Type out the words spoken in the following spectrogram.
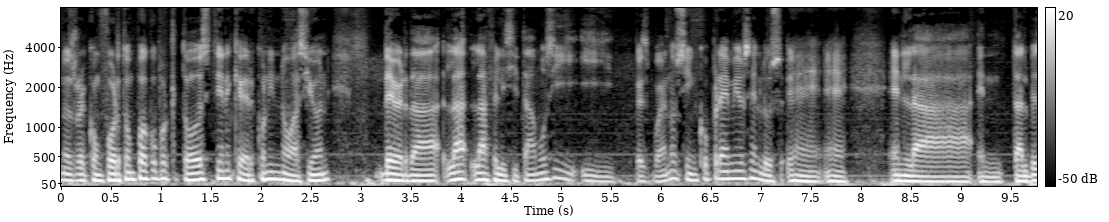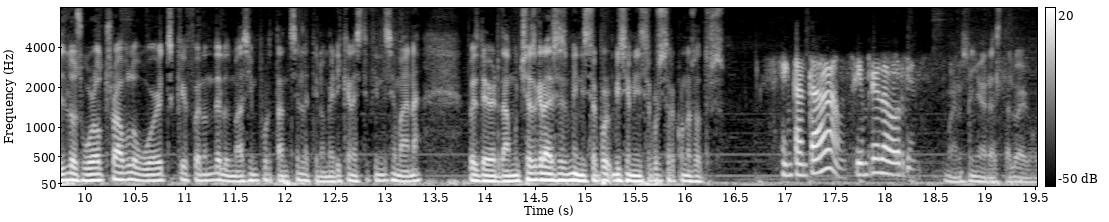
Nos reconforta un poco porque todo esto tiene que ver con innovación. De verdad, la, la felicitamos y, y, pues bueno, cinco premios en los, eh, eh, en la, en tal vez los World Travel Awards que fueron de los más importantes en Latinoamérica en este fin de semana. Pues de verdad, muchas gracias, ministra, por, viceministra, por estar con nosotros. Encantada, siempre a la orden. Bueno, señora, hasta luego.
